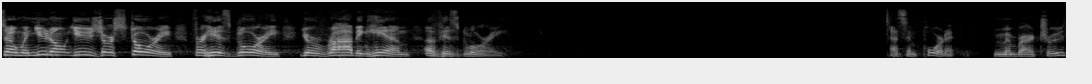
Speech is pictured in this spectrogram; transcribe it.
So when you don't use your story for His glory, you're robbing Him of His glory. That's important. Remember our truth?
